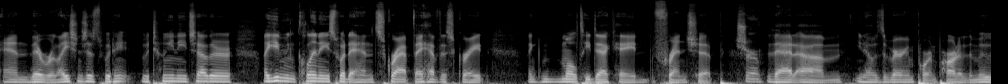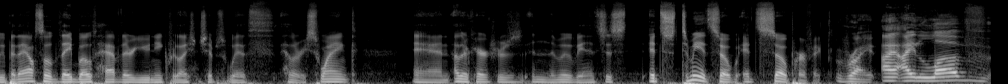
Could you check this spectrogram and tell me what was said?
and their relationships between between each other. Like even Clint Eastwood and Scrap, they have this great like multi-decade friendship. Sure. that um, you know is a very important part of the movie. But they also they both have their unique relationships with Hilary Swank and other characters in the movie, and it's just it's to me it's so it's so perfect. Right. I, I love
